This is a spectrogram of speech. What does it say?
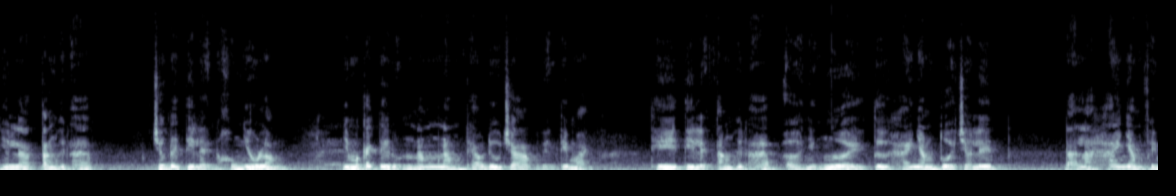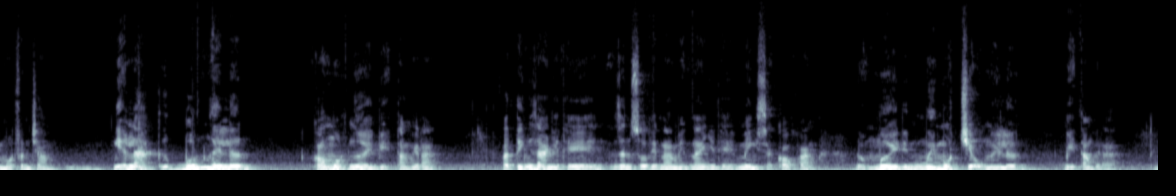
như là tăng huyết áp trước đây tỷ lệ nó không nhiều lắm nhưng mà cách đây độ 5 năm theo điều tra của Viện Tim Mạch thì tỷ lệ tăng huyết áp ở những người từ 25 tuổi trở lên đã là 25,1% nghĩa là cứ bốn người lớn có một người bị tăng huyết áp. Và tính ra như thế dân số Việt Nam hiện nay như thế mình sẽ có khoảng độ 10 đến 11 triệu người lớn bị tăng huyết áp. Ừ.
